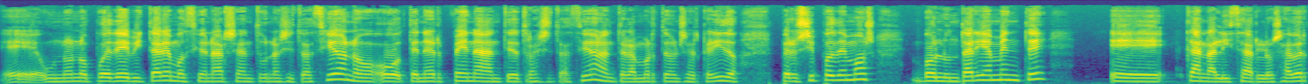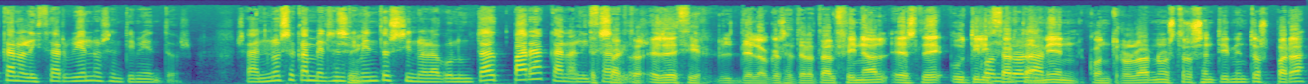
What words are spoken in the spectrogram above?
eh, uno no puede evitar emocionarse ante una situación o, tener pena ante otra situación, ante la muerte de un ser querido, pero sí podemos voluntariamente eh, canalizarlo, saber canalizar bien los sentimientos. O sea, no se cambia el sentimiento, sino la voluntad para canalizarlos. Exacto. Es decir, de lo que se trata al final es de utilizar también, controlar nuestros sentimientos para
